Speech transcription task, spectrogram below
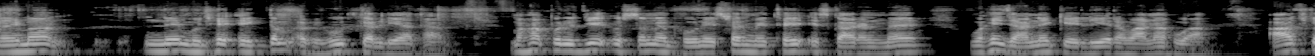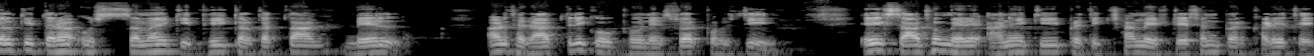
महिमा ने मुझे एकदम अभिभूत कर लिया था। महापुरुष जी उस समय भुवनेश्वर में थे, इस कारण मैं वहीं जाने के लिए रवाना हुआ। आजकल की तरह उस समय की भी कलकत्ता बेल अर्धरात्रि को भुवनेश्वर पहुँचती एक साधु मेरे आने की प्रतीक्षा में स्टेशन पर खड़े थे।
